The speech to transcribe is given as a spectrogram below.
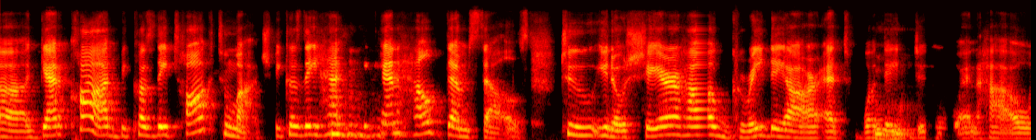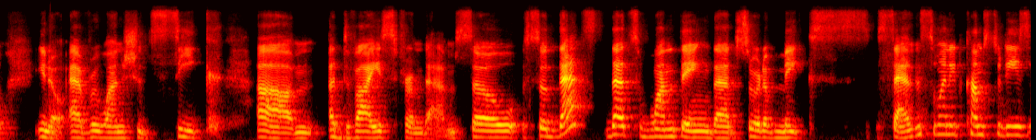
uh, get caught because they talk too much because they have they can't help themselves to you know share how great they are at what mm-hmm. they do and how you know everyone should seek um, advice from them so so that's that's one thing that sort of makes sense when it comes to these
